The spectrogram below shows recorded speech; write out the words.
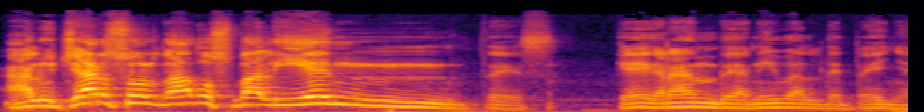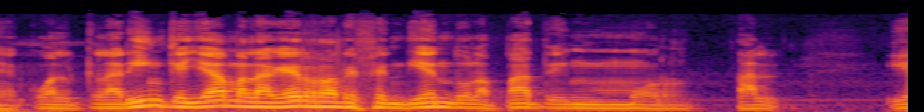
A luchar soldados valientes. Qué grande Aníbal de Peña, cual clarín que llama la guerra defendiendo la patria inmortal. Y,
